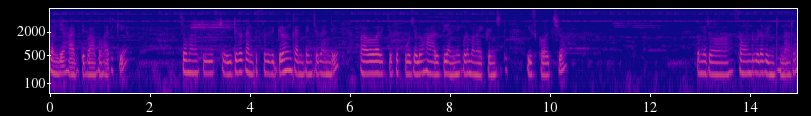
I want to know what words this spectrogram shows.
సంధ్య హారతి బాబావారికి సో మనకి స్ట్రైట్గా కనిపిస్తుంది. విగ్రహం కనిపించదండి. బాబావారికి చేసే పూజలు హారతి అన్నీ కూడా మనం ఎక్కడి నుంచి తీసుకోవచ్చు. సో మీరు సౌండ్ కూడా వింటున్నారు.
